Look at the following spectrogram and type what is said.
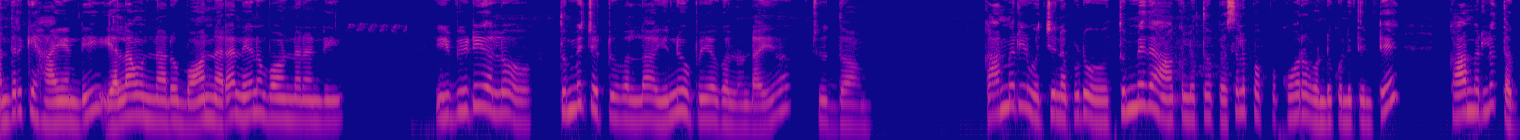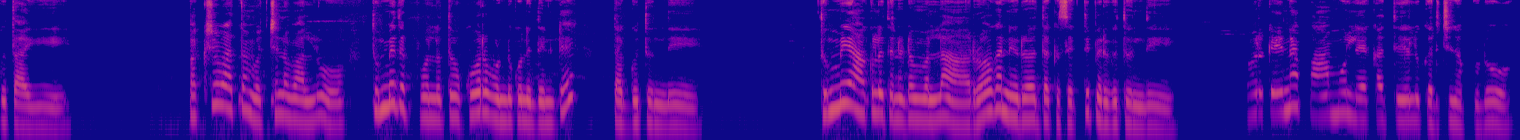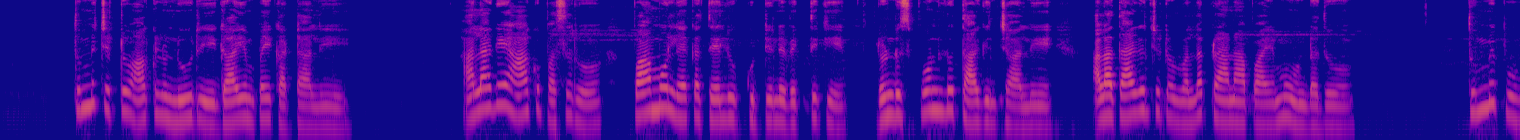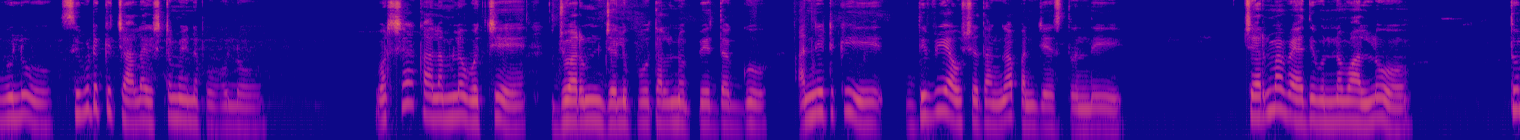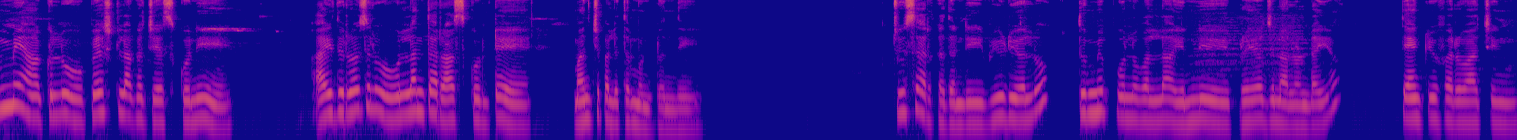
అందరికీ హాయ్ అండి. ఎలా ఉన్నారు? బాగున్నారా? నేను బాగున్నానండి. ఈ వీడియోలో తుమ్మి చెట్టు వల్ల ఎన్ని ఉపయోగాలు ఉన్నాయో చూద్దాం. కామెర్లు వచ్చినప్పుడు తుమ్మిద ఆకులతో పెసరపప్పు కూర వండుకొని తింటే కామెర్లు తగ్గుతాయి. పక్షవాతం వచ్చిన వాళ్ళు తుమ్మిద పూలతో కూర వండుకొని తింటే తగ్గుతుంది. తుమ్మి ఆకులు తినడం వల్ల రోగ నిరోధక శక్తి పెరుగుతుంది. ఎవరికైనా పాము లేక తేలు కరిచినప్పుడు తుమ్మి చెట్టు ఆకులు నూరి గాయంపై కట్టాలి. అలాగే ఆకు పసరు పాము లేక తేలు కుట్టిన వ్యక్తికి రెండు స్పూన్లు తాగించాలి. అలా తాగించడం వల్ల ప్రాణాపాయము ఉండదు. తుమ్మి పువ్వులు శివుడికి చాలా ఇష్టమైన పువ్వులు. వర్షాకాలంలో వచ్చే జ్వరం జలుబు తలనొప్పి దగ్గు అన్నిటికీ దివ్య ఔషధంగా పనిచేస్తుంది. చర్మ వ్యాధి ఉన్నవాళ్ళు తుమ్మి ఆకులు పేస్ట్ లాగా చేసుకొని ఐదు రోజులు ఒళ్ళంతా రాసుకుంటే మంచి ఫలితం ఉంటుంది. చూశారు కదండి వీడియోలు వీడియోలో తుమ్మి పూల వల్ల ఎన్ని ప్రయోజనాలు ఉన్నాయో థ్యాంక్ యూ ఫర్ వాచింగ్.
